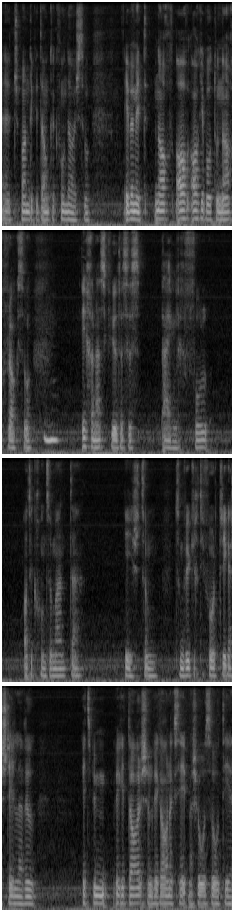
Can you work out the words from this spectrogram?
einen spannenden Gedanken gefunden habe, ist so, eben mit Nach A Angebot und Nachfrage so, Mhm. ich habe auch das Gefühl, dass es eigentlich voll an den Konsumenten ist, zum, zum wirklich die Forderungen zu stellen, weil jetzt beim Vegetarischen und Veganen sieht man schon so die,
